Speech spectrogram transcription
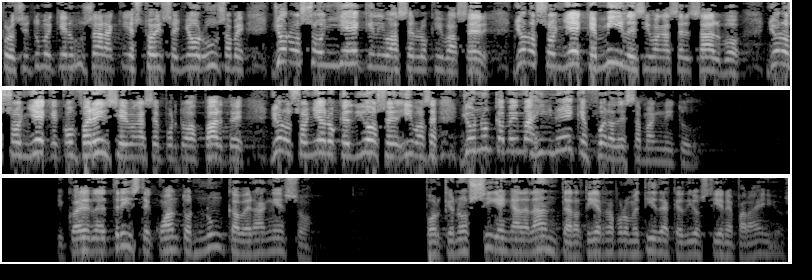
pero si tú me quieres usar, aquí estoy, Señor, úsame. Yo no soñé que él iba a hacer lo que iba a hacer. Yo no soñé que miles iban a ser salvos. Yo no soñé que conferencias iban a ser por todas partes. Yo no soñé lo que Dios iba a hacer. Yo nunca me imaginé que fuera de esa magnitud. Y cuál es triste, cuántos nunca verán eso porque no siguen adelante a la tierra prometida que Dios tiene para ellos.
